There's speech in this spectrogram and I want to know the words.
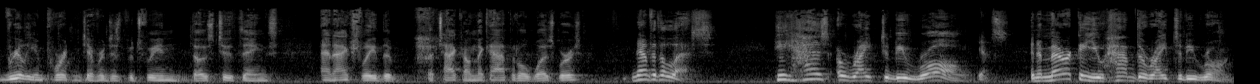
really important differences between those two things and actually the attack on the Capitol was worse. Nevertheless, he has a right to be wrong. Yes. In America, you have the right to be wrong.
